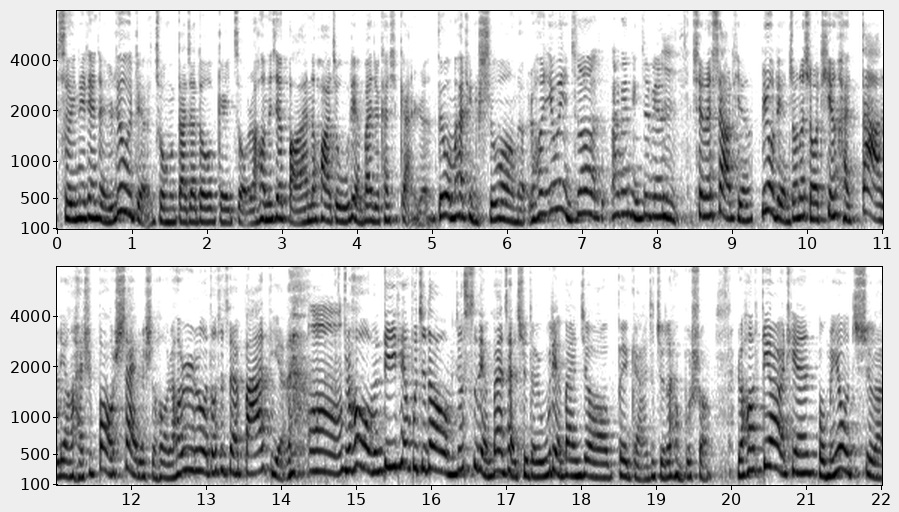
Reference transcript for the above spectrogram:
所以那天等于六点钟大家都给走，然后那些保安的话就五点半就开始赶人，所以我们还挺失望的。然后因为你知道阿根廷这边现在夏天六点钟的时候天还大亮，还是暴晒的时候，然后日落都是在八点。嗯。然后我们第一天不知道，我们就四点半才去，等于五点半就要被赶，就觉得很不爽。然后第二。第二天我们又去了，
